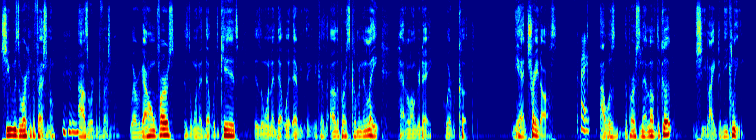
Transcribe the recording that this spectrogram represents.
she was a working professional, Mm-hmm. I was a working professional. Whoever got home first is the one that dealt with the kids, is the one that dealt with everything because the other person coming in late had a longer day. Whoever cooked, we had trade offs. right. I was the person that loved to cook. She liked to be clean.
